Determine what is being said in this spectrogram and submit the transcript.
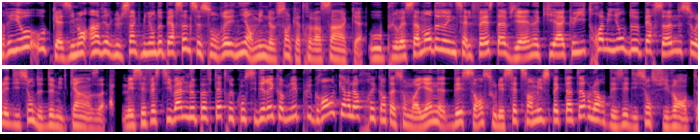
Rio où quasiment 1,5 million de personnes se sont réunies en 1985, ou plus récemment de No Fest à Vienne qui a accueilli 3 millions de personnes sur l'édition de 2015. Mais ces festivals ne peuvent être considérés comme les plus grands car leur fréquentation moyenne descend sous les 700 000 spectateurs lors des éditions suivantes.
